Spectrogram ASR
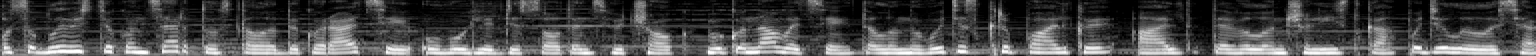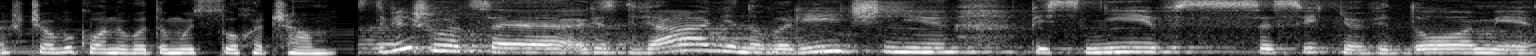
Особливістю концерту стали декорації у вигляді сотень свічок. Виконавиці, талановиті скрипальки, альт та віолончелістка поділилися, що виконуватимуть слухачам. Здебільшого це різдвяні, новорічні пісні, всесвітньо відомі,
